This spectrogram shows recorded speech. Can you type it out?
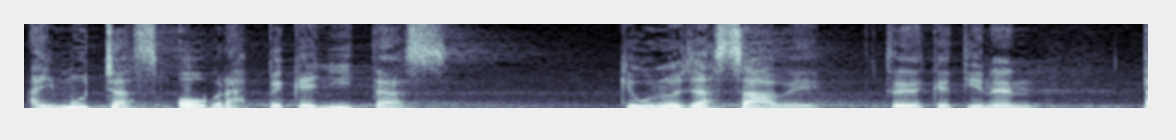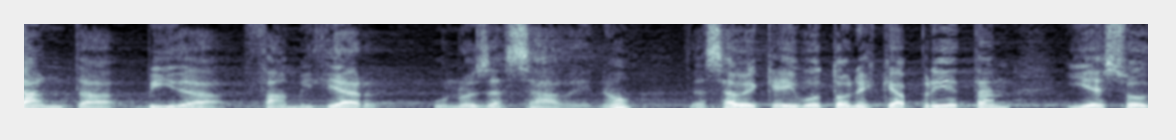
Hay muchas obras pequeñitas que uno ya sabe ustedes que tienen tanta vida familiar, uno ya sabe, ¿no? Ya sabe que hay botones que aprietan y eso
